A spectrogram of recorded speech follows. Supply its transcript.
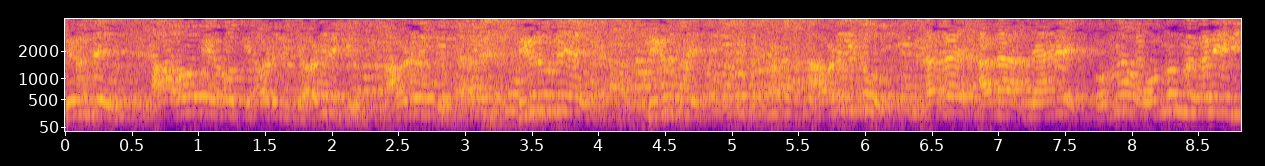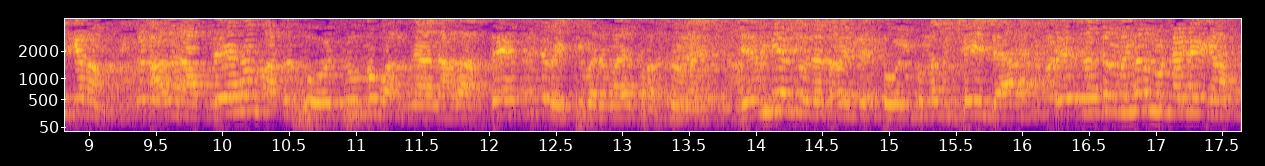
തീർച്ചയായും. ആ ഓക്കെ ഓക്കെ. അവിടെ ഇരിക്കും അവിടെ ഇരിക്കും അവിടെ ഇരിക്കും. തീർച്ചയായും. തീർച്ചയായും അവിടെ ഇരിക്കൂ അതെ അല്ല ഞാനേ ഒന്ന് ഒന്ന് നിങ്ങൾ ഇരിക്കണം. അത് അദ്ദേഹം അത് തോറ്റു എന്ന് പറഞ്ഞാൽ അത് അദ്ദേഹത്തിന്റെ വ്യക്തിപരമായ പ്രശ്നമാണ്. ഇത് തോൽക്കുന്ന വിഷയമില്ല. നിങ്ങൾ നിങ്ങൾ മുന്നണിയിരിക്കണം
